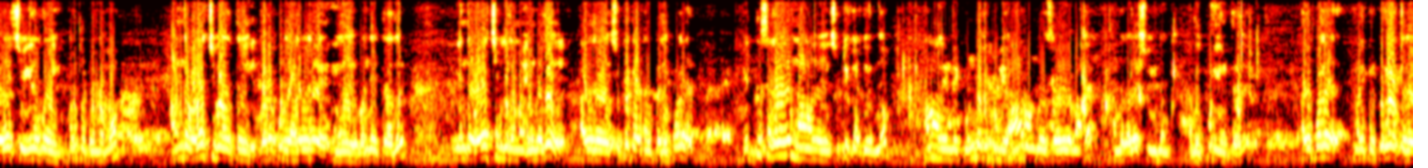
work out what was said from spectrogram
வளர்ச்சி விகிதத்தை குறிப்பிட்டிருந்தோமோ அந்த வளர்ச்சி விகிதத்தை தொடக்கூடிய அளவிலே இது வந்திருக்கிறது. இந்த வளர்ச்சி விகிதம் என்பது அதில் சுட்டிக்காட்டியிருப்பதைப் போல எட்டு சதவீதம் நாம் அதை சுட்டிக்காட்டியிருந்தோம். ஆனால் இன்றைக்கு ஒன்பது புள்ளி ஆறு ஒன்பது சதவீதமாக அந்த வளர்ச்சி விகிதம் அது கூடியிருக்கிறது. அதுபோல மதிப்பிற்குரிய திரு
